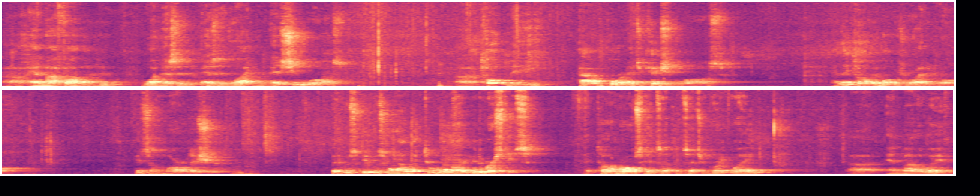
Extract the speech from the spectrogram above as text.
Uh, and my father, who wasn't as, as enlightened as she was, uh, taught me how important education was, and they taught me what was right and wrong. It's a moral issue. Mm -hmm. But it was, it was when I went to one of our universities that Tom Ross heads up in such a great way. Uh, and by the way,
